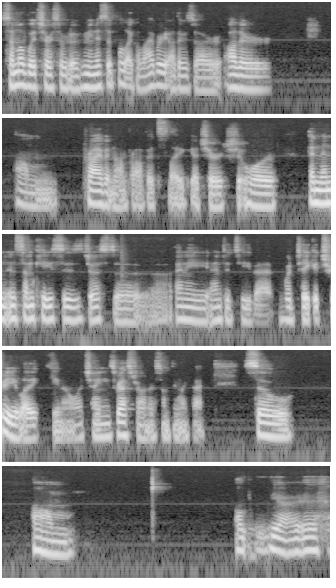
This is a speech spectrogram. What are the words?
some of which are sort of municipal, like a library. Others are other um, private nonprofits, like a church, or and then in some cases, just uh, uh, any entity that would take a tree, like you know, a Chinese restaurant or something like that. So, um, yeah, eh,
